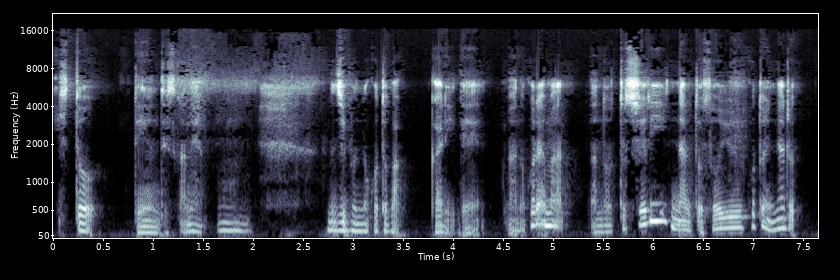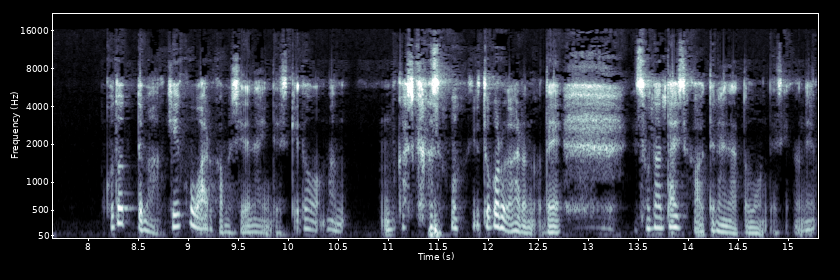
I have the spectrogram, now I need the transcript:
人っていうんですかね。うん、自分のことばっかりで。あの、これはまあ、あの、年寄りになるとそういうことになることってまあ傾向はあるかもしれないんですけど、まあ、昔から そういうところがあるので、そんな大して変わってないなと思うんですけどね。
